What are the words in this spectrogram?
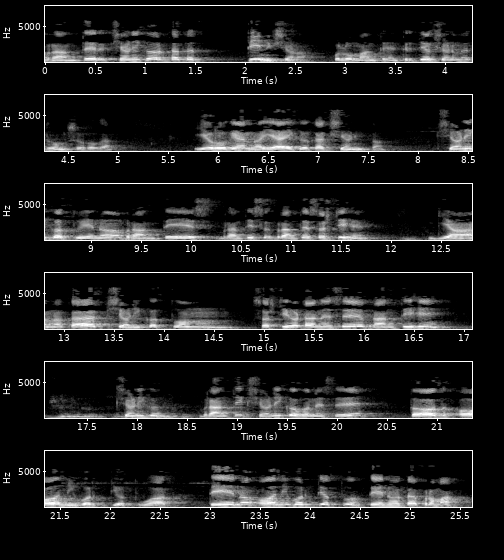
भ्रांतेर क्षणिक अर्थात तीन क्षण को लोग मानते हैं। तृतीय क्षण में ध्वंस होगा। ये हो गया नयायिक का क्षणिक। क्षणिकत्व भ्रांते भ्रांति भ्रांते ष्टी है। ज्ञान का क्षणिकत्व ष्टी हटाने से भ्रांति ही? क्षणिक। भ्रांति क्षणिक होने से तद अनिवर्त्यत्वात्। तेन अनिवर्त्यत्व। तेन होता प्रमा।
